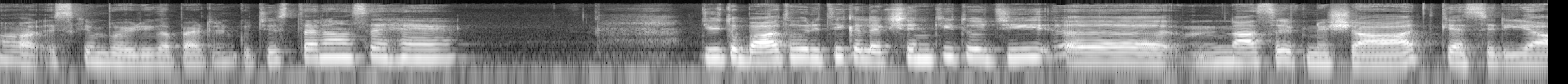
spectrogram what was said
और इसके एम्ब्रॉयडरी का पैटर्न कुछ इस तरह से है। जी तो बात हो रही थी कलेक्शन की तो जी आ, ना सिर्फ़ निशात कैसरिया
